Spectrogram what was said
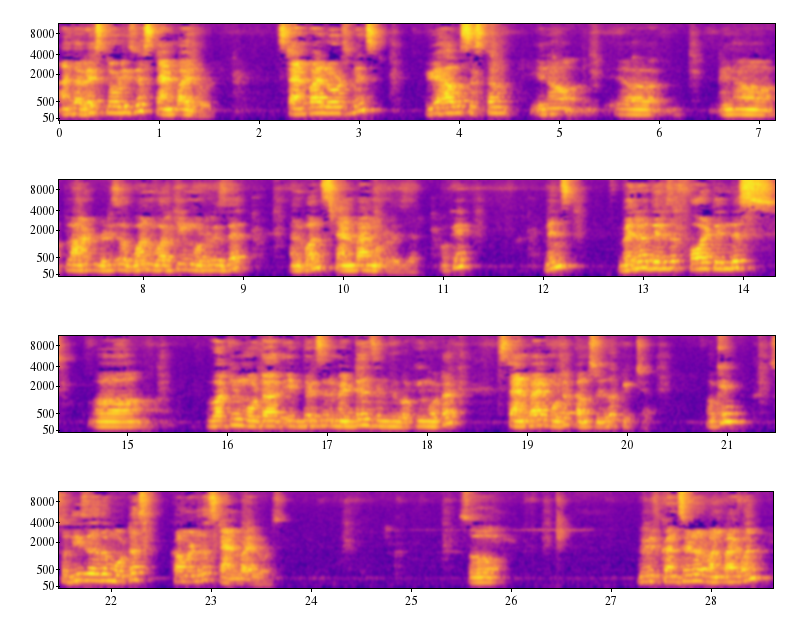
and the rest load is your standby load. Standby loads means you have a system you know uh, in a plant there is a one working motor is there and one standby motor is there okay. Means whenever there is a fault in this uh, working motor, if there is a maintenance in the working motor, standby motor comes into the picture. Okay, so these are the motors come under the standby loads. So we will consider one by one.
